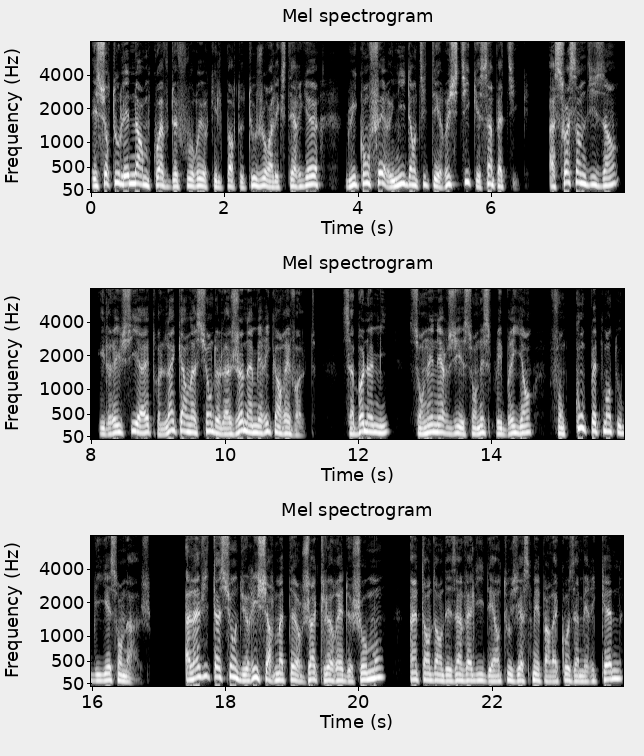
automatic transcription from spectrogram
et surtout l'énorme coiffe de fourrure qu'il porte toujours à l'extérieur, lui confèrent une identité rustique et sympathique. À 70 ans, il réussit à être l'incarnation de la jeune Amérique en révolte. Sa bonhomie, son énergie et son esprit brillant font complètement oublier son âge. À l'invitation du riche armateur Jacques Leray de Chaumont, intendant des Invalides et enthousiasmé par la cause américaine,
